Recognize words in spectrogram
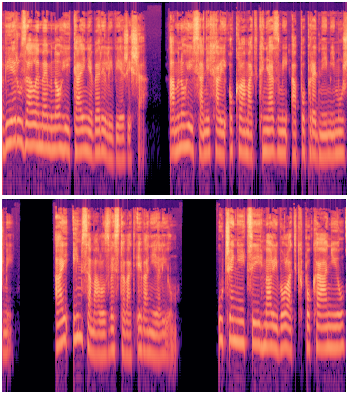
V Jeruzaleme mnohí tajne verili v Ježiša a mnohí sa nechali oklamať kňazmi a poprednými mužmi. Aj im sa malo zvestovať evanielium. Učeníci ich mali volať k pokániu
